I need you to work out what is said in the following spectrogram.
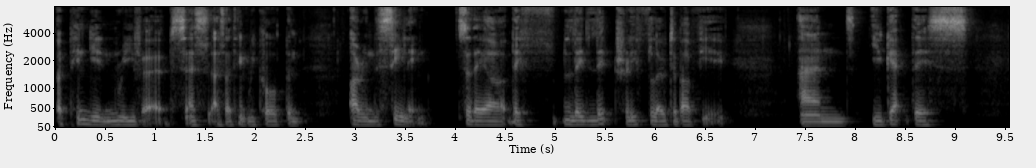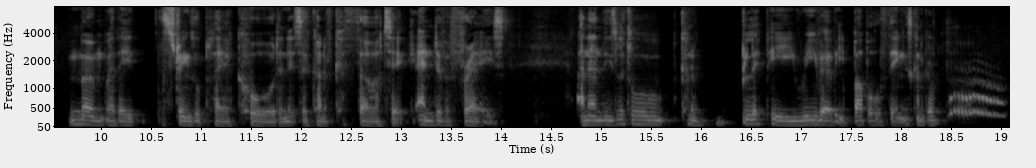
opinion reverbs, as as I think we called them, are in the ceiling. So they are they f- they literally float above you, and you get this moment where they the strings will play a chord, and it's a kind of cathartic end of a phrase and then these little kind of blippy, reverby bubble things kind of go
